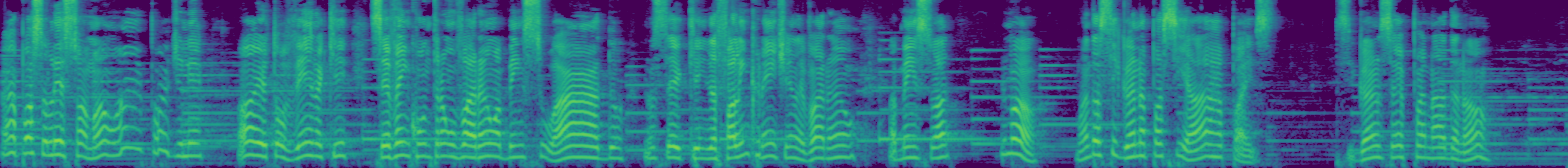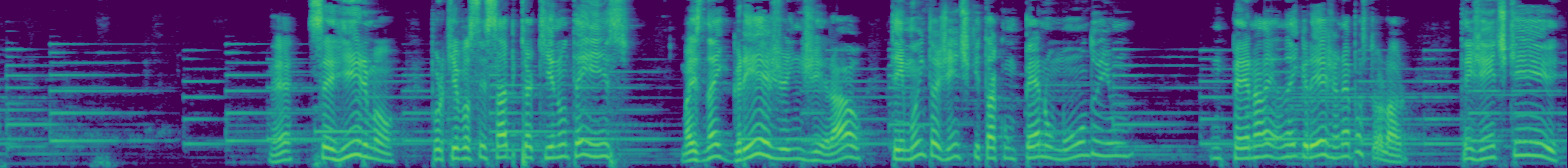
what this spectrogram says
Ah, posso ler sua mão? Ah, pode ler. Oh, eu tô vendo aqui, você vai encontrar um varão abençoado, não sei o que, ainda fala em crente, né? Varão abençoar. Irmão, manda a cigana passear, rapaz. Cigano não serve para nada, não. Né? Você ri, irmão, porque você sabe que aqui não tem isso. Mas na igreja em geral, tem muita gente que está com um pé no mundo e um, um pé na, na igreja, né, pastor Lauro? Tem gente que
